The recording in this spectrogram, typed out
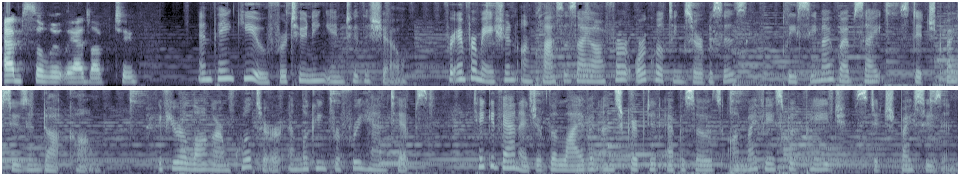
Absolutely, I'd love to. And thank you for tuning into the show. For information on classes I offer or quilting services, please see my website, stitchedbysusan.com. If you're a long arm quilter and looking for freehand tips, take advantage of the live and unscripted episodes on my Facebook page, Stitched by Susan.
